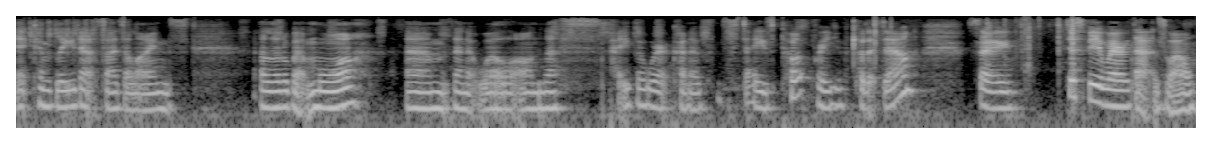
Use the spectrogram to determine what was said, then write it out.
it can bleed outside the lines a little bit more um, than it will on this paper where it kind of stays put where you've put it down. So just be aware of that as well.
